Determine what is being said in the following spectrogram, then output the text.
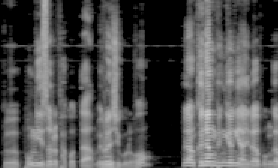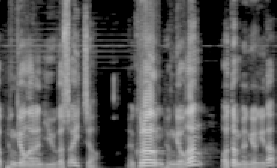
그 복리설을 바꿨다 뭐 이런 식으로 그냥 그냥 변경이 아니라 뭔가 변경하는 이유가 써 있죠. 그런 변경은 어떤 변경이다?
